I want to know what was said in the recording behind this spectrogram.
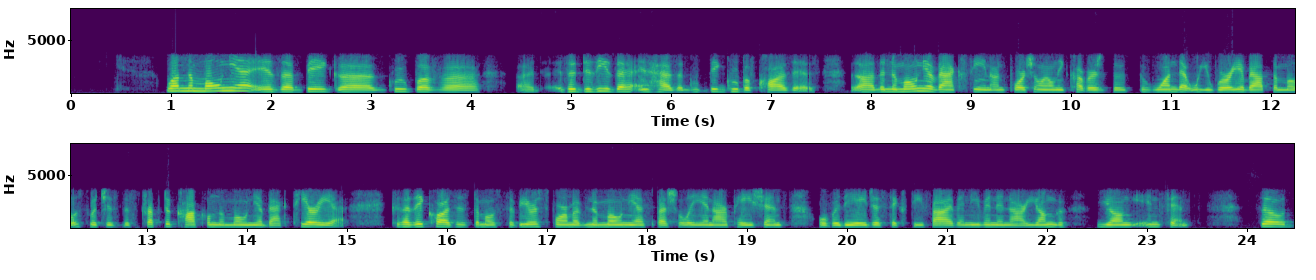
Well, pneumonia is a big uh, group of uh, uh, it's a disease that has a big group of causes. Uh, the pneumonia vaccine, unfortunately, only covers the, the one that we worry about the most, which is the streptococcal pneumonia bacteria, because it causes the most severest form of pneumonia, especially in our patients over the age of 65 and even in our young young infants. So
